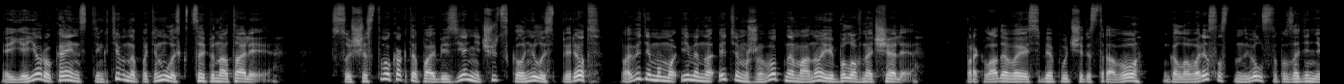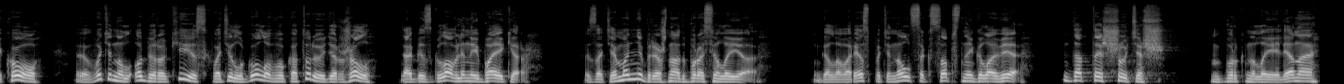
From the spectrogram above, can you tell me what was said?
её рука инстинктивно потянулась к цепи на талии. Существо как-то по обезьяне чуть склонилось вперед, по-видимому, именно этим животным оно и было в начале. Прокладывая себе путь через траву, головорез остановился позади Никоу, вытянул обе руки и схватил голову, которую держал обезглавленный байкер. Затем он небрежно отбросил её. Головорез потянулся к собственной голове. «Да ты шутишь!» Буркнула Елена,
